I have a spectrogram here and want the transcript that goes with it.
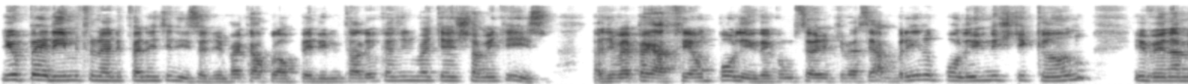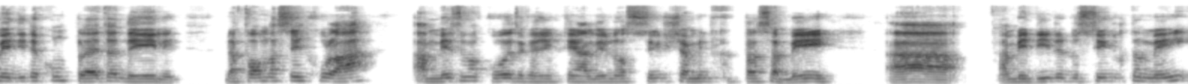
E o perímetro não é diferente disso. A gente vai calcular o perímetro ali, o que a gente vai ter é justamente isso. A gente vai pegar se é um polígono, é como se a gente estivesse abrindo o polígono, esticando e vendo a medida completa dele. Da forma circular, a mesma coisa que a gente tem ali no nosso ciclo, justamente para saber a, a medida do ciclo também.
